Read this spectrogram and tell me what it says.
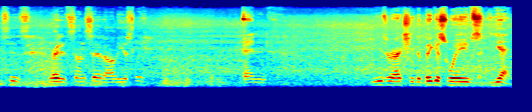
This is right at sunset, obviously. And these are actually the biggest waves yet.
